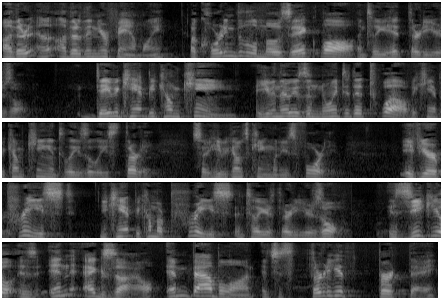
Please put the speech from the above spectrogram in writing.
other, other than your family, according to the Mosaic law, until you hit 30 years old. David can't become king, even though he's anointed at 12. He can't become king until he's at least 30. So he becomes king when he's 40. If you're a priest, you can't become a priest until you're 30 years old. Ezekiel is in exile in Babylon. It's his 30th birthday.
